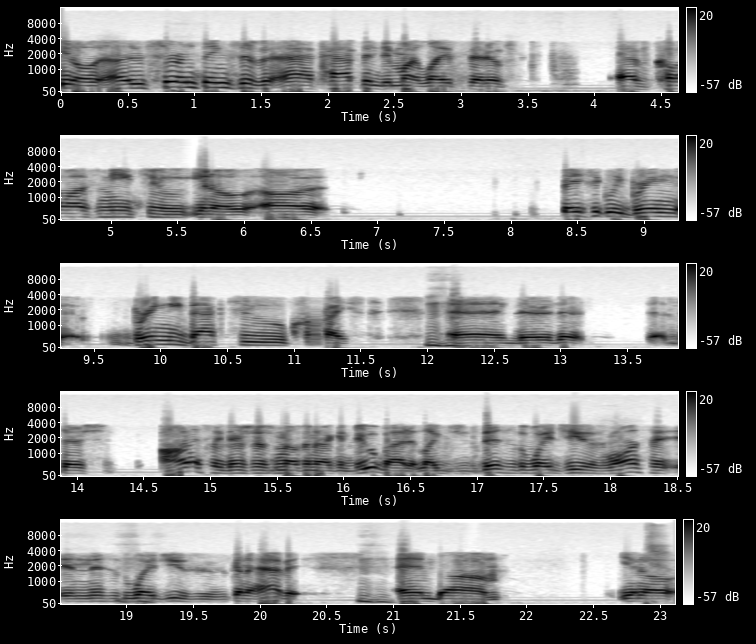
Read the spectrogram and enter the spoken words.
you know, uh, certain things have, have happened in my life that have have caused me to, you know, uh, basically bring bring me back to Christ. Mm-hmm. And there, there, there's honestly there's just nothing I can do about it. Like this is the way Jesus wants it, and this is the way Jesus is going to have it. Mm-hmm. And um, you know,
